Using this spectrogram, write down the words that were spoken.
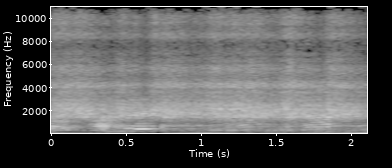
of others.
